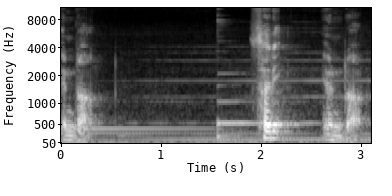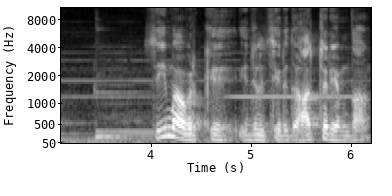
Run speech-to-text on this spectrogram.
என்றான். சரி என்றார் சீமாவிற்கு இதில் சிறிது ஆச்சரியம்தான்.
